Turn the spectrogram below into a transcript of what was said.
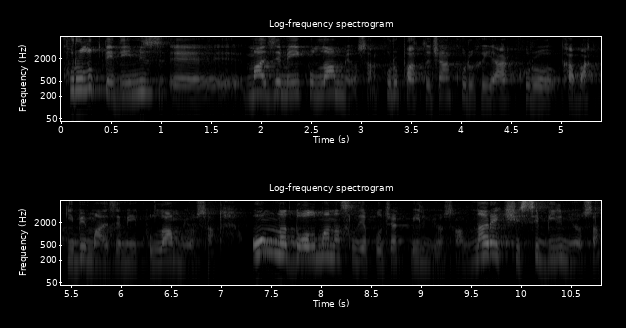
kuruluk dediğimiz e, malzemeyi kullanmıyorsan, kuru patlıcan, kuru hıyar, kuru kabak gibi malzemeyi kullanmıyorsan, onunla dolma nasıl yapılacak bilmiyorsan, nar ekşisi bilmiyorsan,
